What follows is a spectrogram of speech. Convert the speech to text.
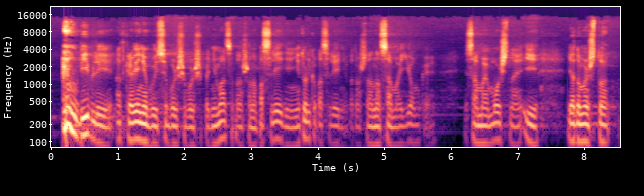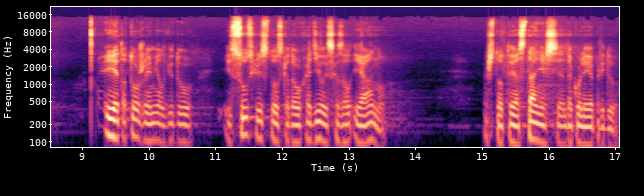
Библии Откровение будет все больше и больше подниматься, потому что оно последнее, не только последнее, потому что оно самое емкое и самое мощное. И я думаю, что и это тоже имел в виду Иисус Христос, когда уходил и сказал Иоанну, что ты останешься, доколе я приду.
